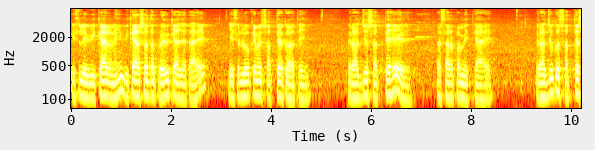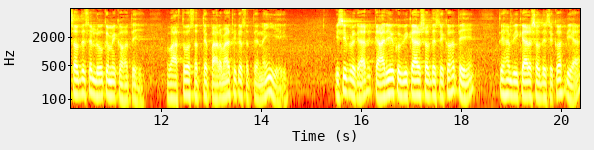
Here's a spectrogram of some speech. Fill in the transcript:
इसलिए विकार नहीं, विकार शब्द प्रयोग किया जाता है। इस लोक में सत्य कहते हैं। रज्जु सत्य है सर्प मिथ्या है। रज्जु को सत्य शब्द से लोक में कहते हैं। वास्तव सत्य पारमार्थिक सत्य नहीं है। इसी प्रकार कार्य को विकार शब्द से कहते हैं तो यहाँ विकार शब्द से कह दिया।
